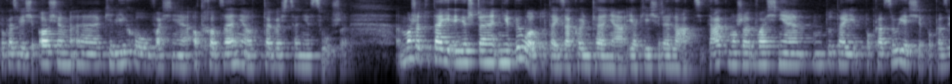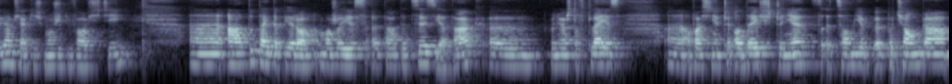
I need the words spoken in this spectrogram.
pokazuje się osiem e, kielichów, właśnie odchodzenie od czegoś, co nie służy. Może tutaj jeszcze nie było tutaj zakończenia jakiejś relacji, tak? Może właśnie tutaj pokazuje się, pokazują się jakieś możliwości, e, a tutaj dopiero może jest ta decyzja, tak? E, Ponieważ to w tle jest właśnie czy odejść, czy nie, co mnie e, pociąga,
